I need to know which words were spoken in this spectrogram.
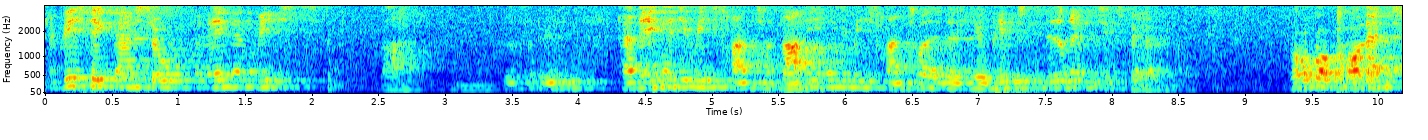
Han vidste ikke, hvad han så. Han er en af de mest, var. Øh, han er en af de mest fremtrædende, var en af de mest fremtrædende europæiske nedrivningseksperter. Det foregår på hollandsk,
